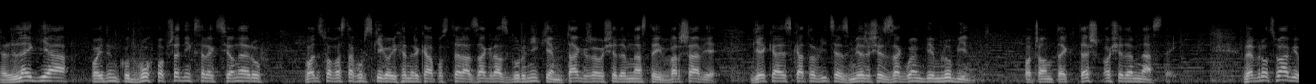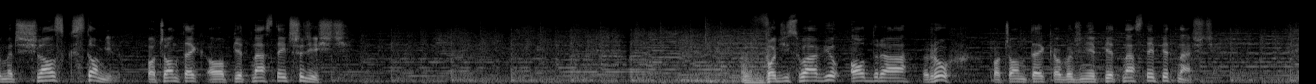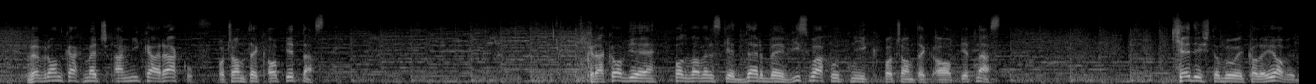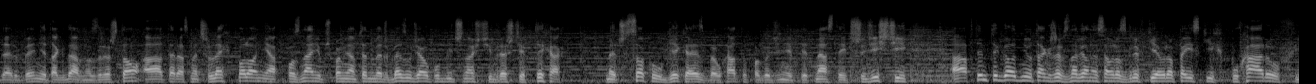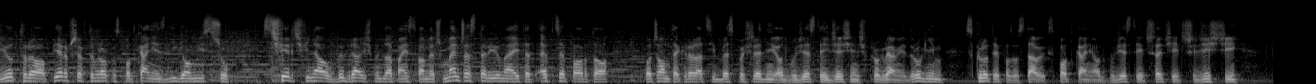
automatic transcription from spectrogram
Legia w pojedynku dwóch poprzednich selekcjonerów Władysława Stachurskiego i Henryka Apostela zagra z Górnikiem, także o 17 w Warszawie. GKS Katowice zmierzy się z Zagłębiem Lubin. Początek też o 17. We Wrocławiu mecz Śląsk-Stomil. Początek o 15.30. W Wodzisławiu Odra Ruch. Początek o godzinie 15.15. We Wronkach mecz Amika Raków. Początek o 15. Krakowie podwawelskie derby Wisła Hutnik. Początek o 15. Kiedyś to były kolejowe derby, nie tak dawno zresztą, a teraz mecz Lech Polonia w Poznaniu. Przypominam ten mecz bez udziału publiczności, wreszcie w Tychach. Mecz Sokół GKS Bełchatów o godzinie 15.30. A w tym tygodniu także wznowione są rozgrywki europejskich pucharów. Jutro pierwsze w tym roku spotkanie z Ligą Mistrzów. Z ćwierćfinałów wybraliśmy dla Państwa mecz Manchester United, FC Porto. Początek relacji bezpośredniej o 20.10 w programie drugim. Skróty pozostałych spotkań o 23.30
